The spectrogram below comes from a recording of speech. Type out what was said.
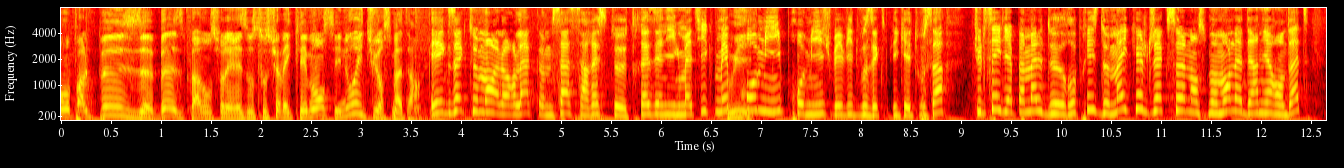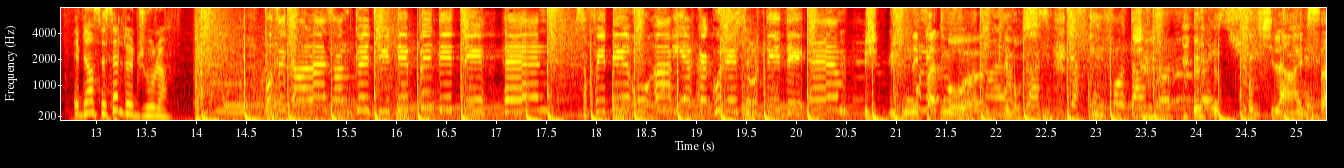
on parle buzz, buzz pardon, sur les réseaux sociaux avec Clémence et nourriture ce matin. Exactement, alors là, comme ça, ça reste très énigmatique, mais Oui. promis, promis, je vais vite vous expliquer tout ça. Tu le sais, il y a pas mal de reprises de Michael Jackson en ce moment, la dernière en date, eh bien c'est celle de Jules. Posé dans la zone que du DPDTN n'ai pas de mots, euh, Clémence. Faut qu'il arrête ça,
